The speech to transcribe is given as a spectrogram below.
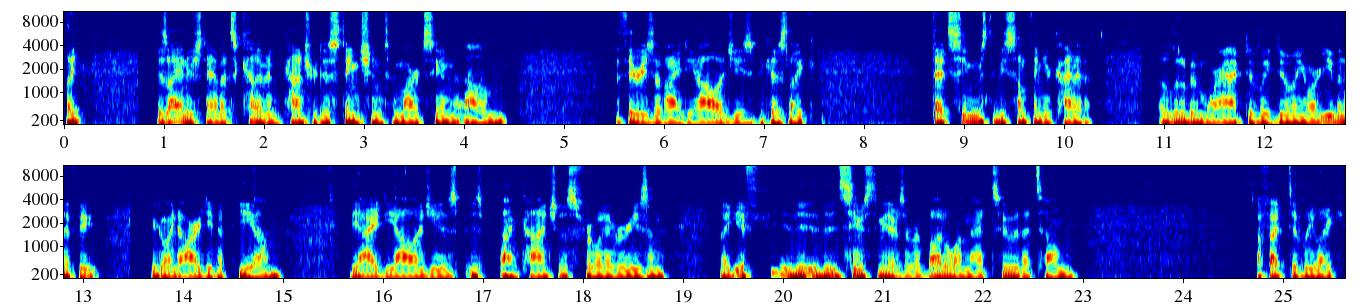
like, as I understand, that's kind of in contradistinction to Marxian um, theories of ideologies, because like that seems to be something you're kind of a little bit more actively doing, or even if it, you're going to argue that the um, the ideology is is unconscious for whatever reason, like if it, seems to me there's a rebuttal in that too. That's um effectively like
